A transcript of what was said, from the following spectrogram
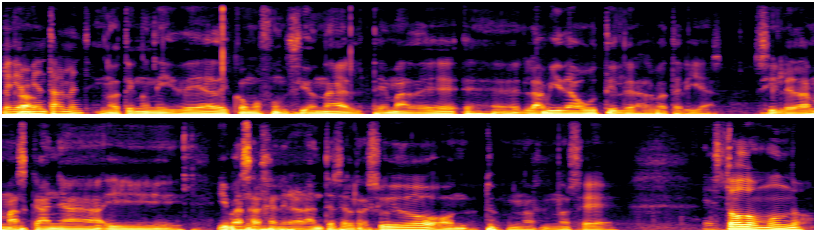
medioambientalmente. No tengo ni idea de cómo funciona el tema de eh, la vida útil de las baterías. Si le das más caña y, y vas a generar antes el residuo o no sé. Es todo un mundo.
